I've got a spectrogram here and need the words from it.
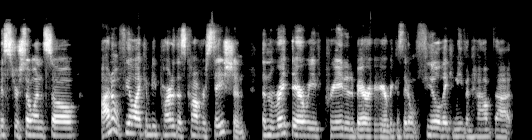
mr so and so I don't feel I can be part of this conversation, then right there we've created a barrier because they don't feel they can even have that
